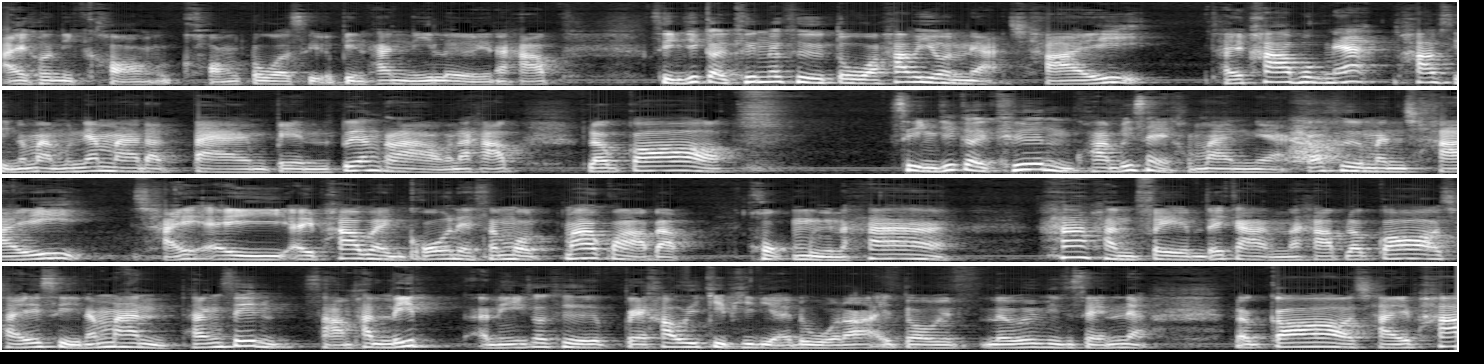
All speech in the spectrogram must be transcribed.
iconic ของของตัวศิลปินท่านนี้เลยนะครับ สิ่งที่เกิดขึ้นก็คือตัวภาพยนตร์เนี่ยใช้ใช้ภาพพวกนี้ภาพสีน้ำมันพวกนี้มาดัดแปลงเป็นเรื่องราวนะครับ แล้วก็สิ่งที่เกิดขึ้นความพิเศษของมันเนี่ยก็คือมันใช้ใช้ไอไอภาพแวนโกะเนี่ยทั้งหมดมากกว่าแบบหกหมื่นห้า ห้าพันเฟรมด้วยกันนะครับ แล้วก็ใช้สีน้ำมันทั้งสิ้นสามพันลิตร อันนี้ก็คือไปเข้าวิกิพีเดียดูนะไอตัว Loving Vincent เนี่ย แล้วก็ใช้ผ้า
